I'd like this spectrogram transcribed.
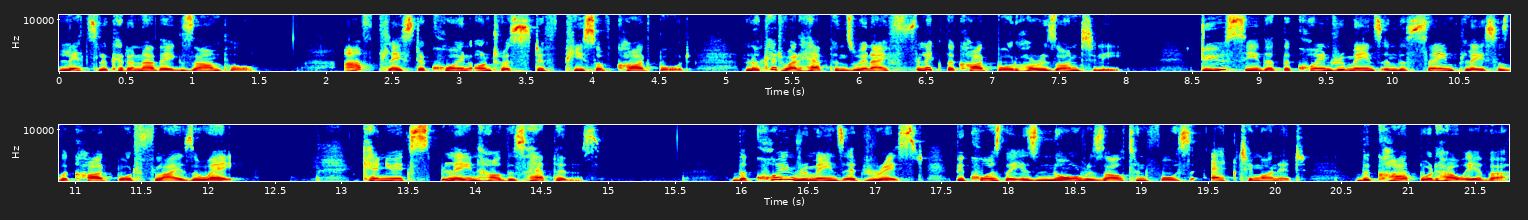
let's look at another example. I've placed a coin onto a stiff piece of cardboard. Look at what happens when I flick the cardboard horizontally. Do you see that the coin remains in the same place as the cardboard flies away? Can you explain how this happens? The coin remains at rest because there is no resultant force acting on it, the cardboard, however,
